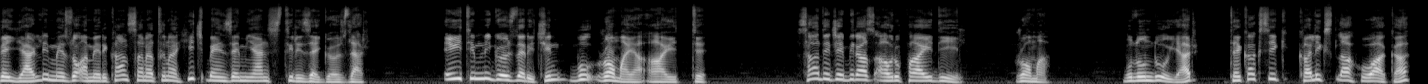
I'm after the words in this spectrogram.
ve yerli Mezoamerikan sanatına hiç benzemeyen stilize gözler. Eğitimli gözler için bu Roma'ya aitti. Sadece biraz Avrupa'yı değil, Roma. Bulunduğu yer Tekaksik Calixtlahuaca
